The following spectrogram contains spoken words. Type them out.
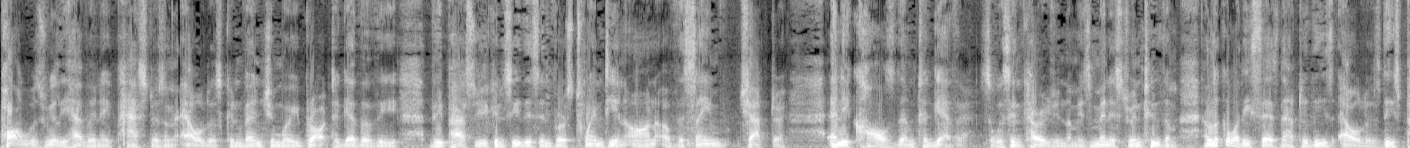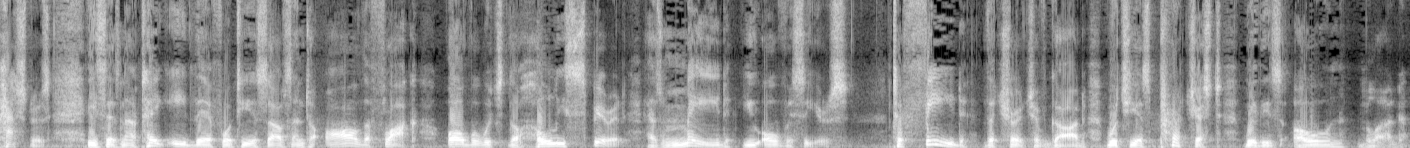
Paul was really having a pastors and elders convention where he brought together the, the pastors. You can see this in verse 20 and on of the same chapter. And he calls them together. So he's encouraging them, he's ministering to them. And look at what he says now to these elders, these pastors. He says, Now take heed therefore to yourselves and to all the flock over which the Holy Spirit has made you overseers, to feed the church of God, which he has purchased with his own blood.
